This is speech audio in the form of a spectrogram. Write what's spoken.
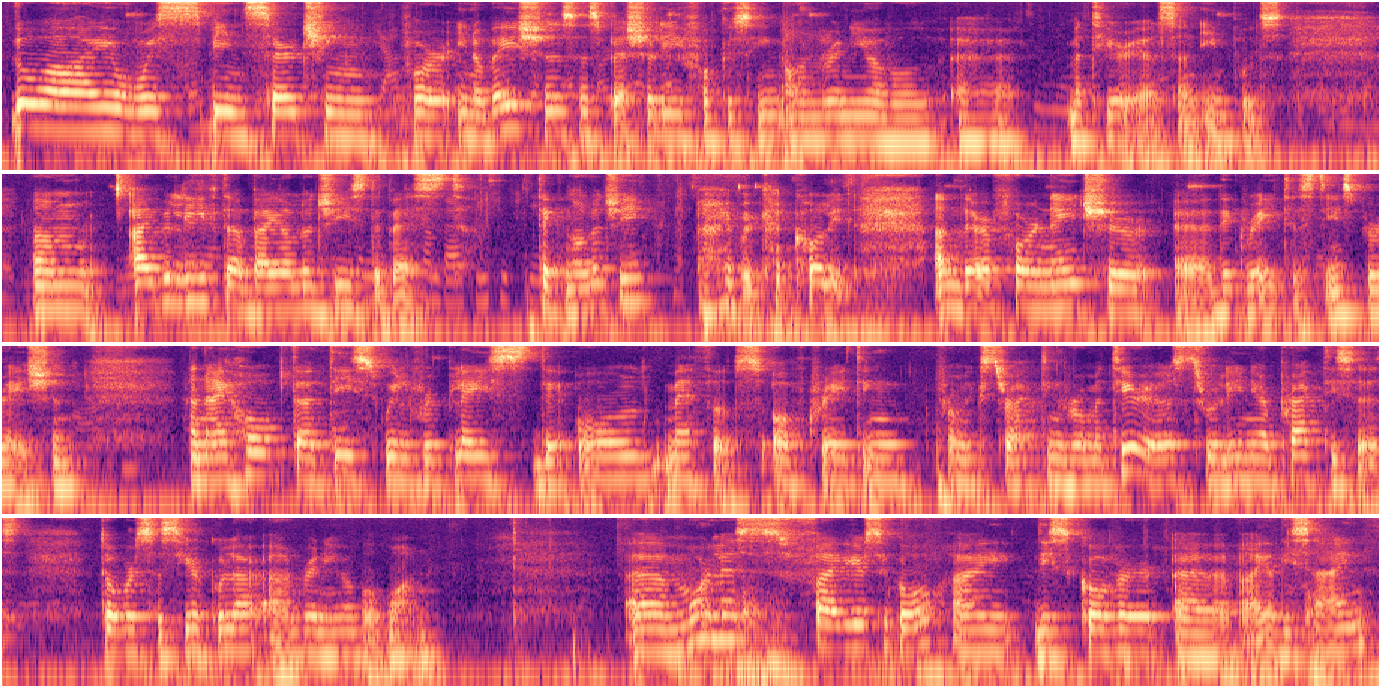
Though I always been searching for innovations, especially focusing on renewable uh, materials and inputs. Um, I believe that biology is the best technology, if we can call it, and therefore nature uh, the greatest inspiration. And I hope that this will replace the old methods of creating from extracting raw materials through linear practices towards a circular and renewable one. Um, more or less five years ago, I discovered uh, biodesign,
